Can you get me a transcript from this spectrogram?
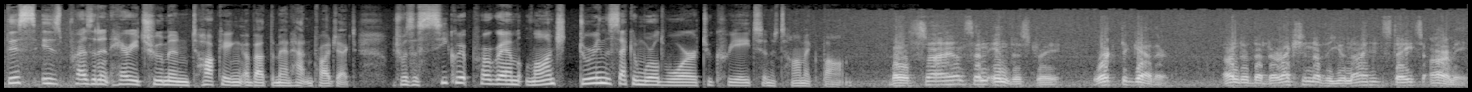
This is President Harry Truman talking about the Manhattan Project, which was a secret program launched during the Second World War to create an atomic bomb. Both science and industry worked together under the direction of the United States Army,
